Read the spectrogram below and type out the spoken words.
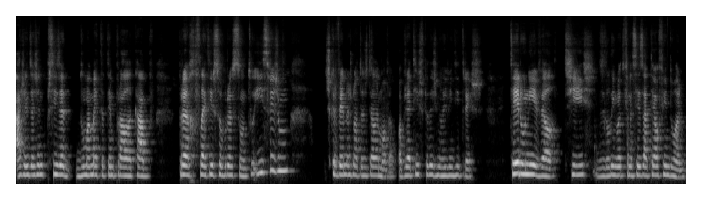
às vezes a gente precisa de uma meta temporal a cabo para refletir sobre o assunto. E isso fez-me escrever nas notas do telemóvel. Objetivos para 2023. Ter o nível X de língua de francês até ao fim do ano.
